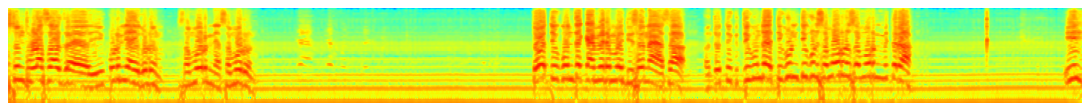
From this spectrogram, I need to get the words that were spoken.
असून थोडासा इकडून या इकडून समोरून या समोरून. तो तिकूनच्या कॅमेऱ्यामध्ये दिसत नाही असा. तो तिक- तिकून तिकून तिकून समोरून समोरून मित्रा. ई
